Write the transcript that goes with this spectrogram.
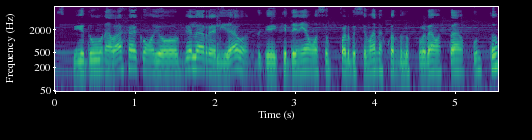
Así que tuvo una baja como que volvió a la realidad que, teníamos hace un par de semanas cuando los programas estaban juntos.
